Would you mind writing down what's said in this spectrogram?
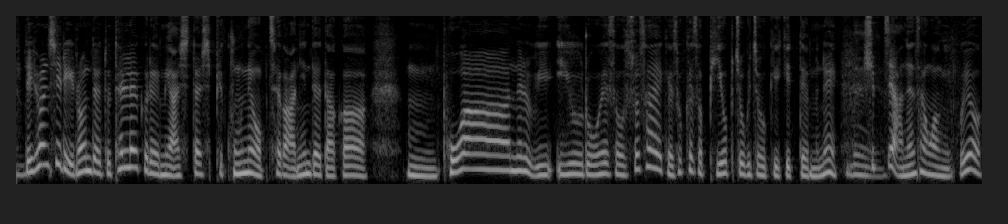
근데 현실이 이런데도 텔레그램이 아시다시피 국내 업체가 아닌데다가 음, 보안을 위, 이유로 해서 수사에 계속해서 비협조적이기 때문에 네. 쉽지 않은 상황이고요.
